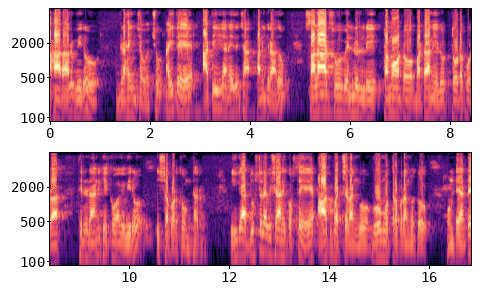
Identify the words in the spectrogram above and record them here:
ఆహారాలు వీరు గ్రహించవచ్చు. అయితే అతి అనేది చ పనికిరాదు. సలాడ్స్ వెల్లుల్లి టమాటో బఠానీలు తోటకూర తినడానికి ఎక్కువగా వీరు ఇష్టపడుతూ ఉంటారు. ఇక దుస్తుల విషయానికి వస్తే ఆకుపచ్చ రంగు గోమూత్రపు రంగుతో ఉంటే అంటే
